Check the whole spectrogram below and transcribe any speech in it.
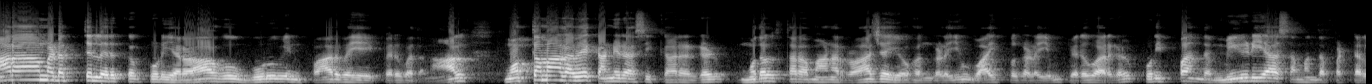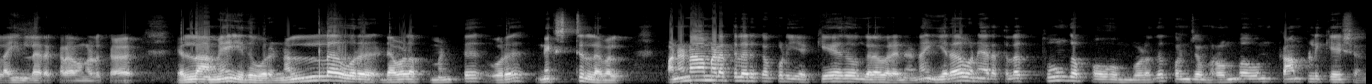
ஆறாம் இடத்தில் இருக்கக்கூடிய ராகு குருவின் பார்வையை பெறுவதனால் மொத்தமாகவே கன்னிராசிக்காரர்கள் முதல் தரமான ராஜ யோகங்களையும் வாய்ப்புகளையும் பெறுவார்கள். குறிப்பாக அந்த மீடியா சம்மந்தப்பட்ட லைனில் இருக்கிறவங்களுக்கு எல்லாமே இது ஒரு நல்ல ஒரு டெவலப்மெண்ட்டு ஒரு நெக்ஸ்ட் லெவல் பன்னெண்டாம் இடத்துல இருக்கக்கூடிய கேதுங்கிறவர் என்னென்னா இரவு நேரத்தில் தூங்க போகும் பொழுது கொஞ்சம் ரொம்பவும் காம்ப்ளிகேஷன்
